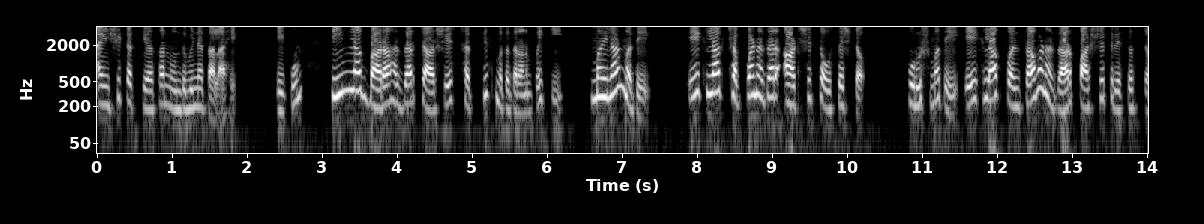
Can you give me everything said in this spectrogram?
ऐंशी टक्के असा नोंदविण्यात आला आहे. एकूण तीन लाख बारा हजार चारशे छत्तीस मतदारांपैकी महिलांमध्ये एक लाख छप्पन हजार आठशे चौसष्ट पुरुषमध्ये एक लाख पंचावन्न हजार पाचशे त्रेसष्ट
